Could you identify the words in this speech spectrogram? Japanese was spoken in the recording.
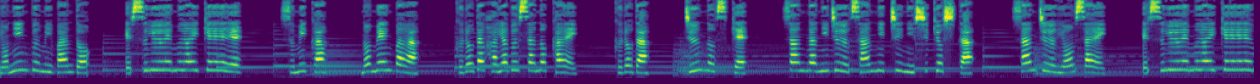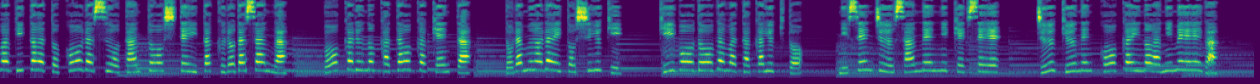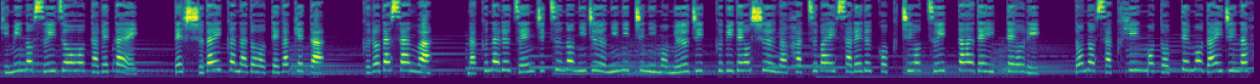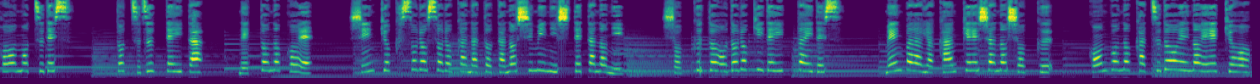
4人組バンド、SUMIKA、スミカのメンバー、黒田はやぶさの会、黒田、淳之介さんが23日に死去した34歳。SUMIKA はギターとコーラスを担当していた黒田さんが、ボーカルの片岡健太、ドラム荒井俊之、キーボード小川隆之と、2013年に結成、19年公開のアニメ映画、君の水蔵を食べたい、で主題歌などを手掛けた、黒田さんは、亡くなる前日の22日にもミュージックビデオ集が発売される告知をツイッターで言っており、どの作品もとっても大事な宝物です。と綴っていた、ネットの声、新曲そろそろかなと楽しみにしてたのに、ショックと驚きでいっぱいです。メンバーや関係者のショック、今後の活動への影響、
